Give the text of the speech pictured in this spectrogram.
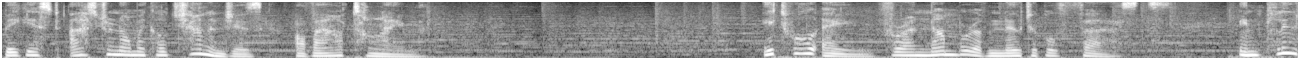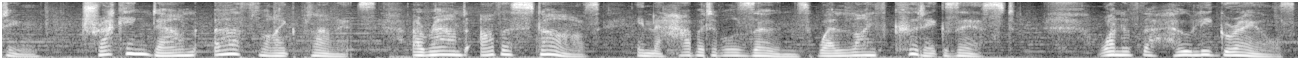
biggest astronomical challenges of our time. It will aim for a number of notable firsts, including tracking down Earth-like planets around other stars in the habitable zones where life could exist, one of the holy grails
